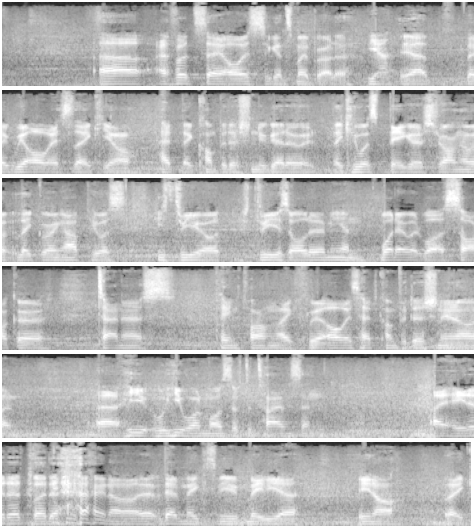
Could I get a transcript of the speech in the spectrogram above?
Uh, I would say always against my brother. Yeah. Yeah. Like we always like you know had like competition together. Like he was bigger, stronger. Like growing up, he was he's three year three years older than me, and whatever it was, soccer, tennis, ping pong. Like we always had competition, you know. And uh, he he won most of the times, and I hated it, but uh, you know that makes me maybe uh, you know like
